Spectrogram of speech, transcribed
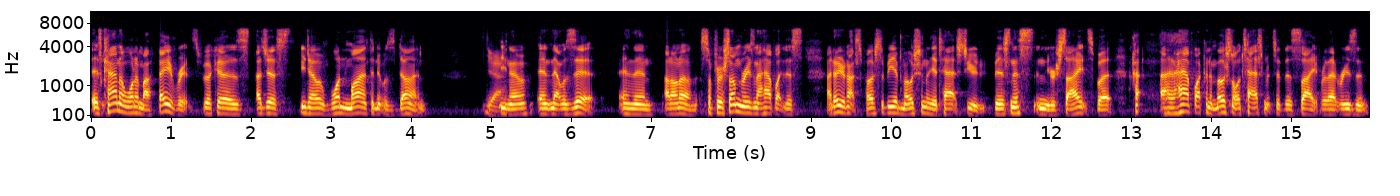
it's kind of one of my favorites because I just, you know, one month and it was done. Yeah. You know, and that was it. And then I don't know. So for some reason, I have like this. I know you're not supposed to be emotionally attached to your business and your sites, but I have like an emotional attachment to this site for that reason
